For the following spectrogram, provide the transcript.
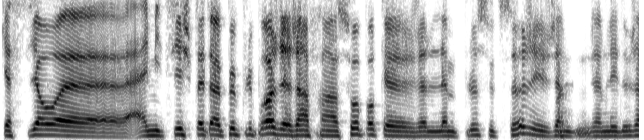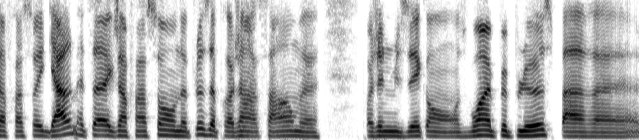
question euh, amitié, je suis peut-être un peu plus proche de Jean-François, pas que je l'aime plus ou tout ça. J'aime les deux Jean-François égal, mais tu sais, avec Jean-François, on a plus de projets ensemble, euh, projets de musique, on, se voit un peu plus par euh,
